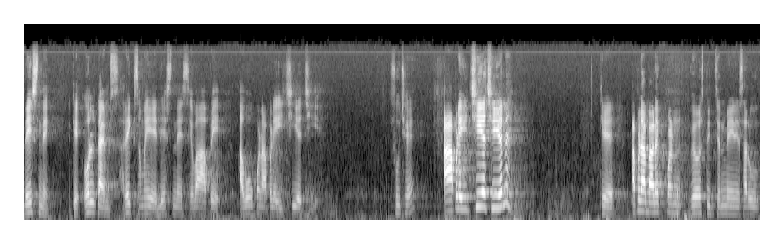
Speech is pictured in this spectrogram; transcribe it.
દેશને કે ઓલ ટાઈમ્સ હરેક સમયે દેશને સેવા આપે, આવો પણ આપણે ઈચ્છીએ છીએ. શું છે? આ આપણે ઈચ્છીએ છીએ ને? કે આપણા બાળક પણ વ્યવસ્થિત જન્મે એને સારું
